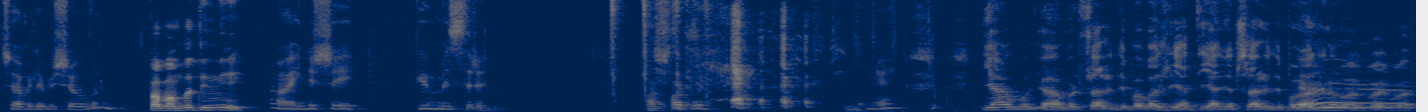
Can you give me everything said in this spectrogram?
Şöyle bir şey olur mu? Babam da dinliyor. Aynı şey gün mısırı. Bak İşte bak. bu. ne? Yağmur yağmur sarıldı babası yattı yanım sarıldı bak bak bak.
